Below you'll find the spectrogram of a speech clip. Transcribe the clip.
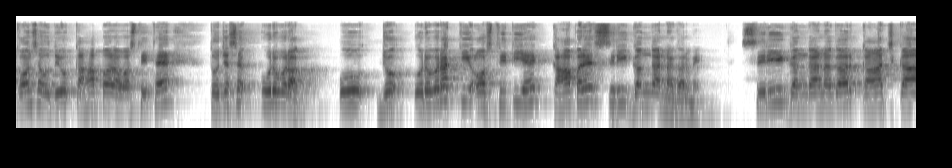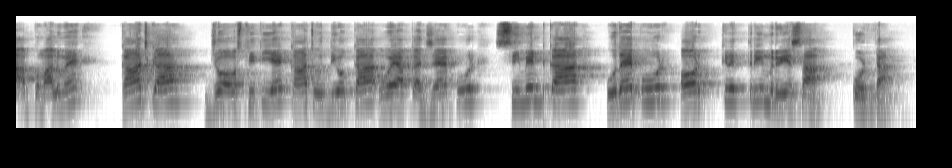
कौन सा उद्योग कहाँ पर अवस्थित है? तो जैसे उर्वरक जो उर्वरक की अवस्थिति है, कहाँ पर है? श्री गंगानगर में। श्री गंगानगर, कांच का, आपको मालूम है, कांच का जो अवस्थिति है, कांच उद्योग का वह आपका जयपुर, सीमेंट का उदयपुर और कृत्रिम रेशा, कोटा।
